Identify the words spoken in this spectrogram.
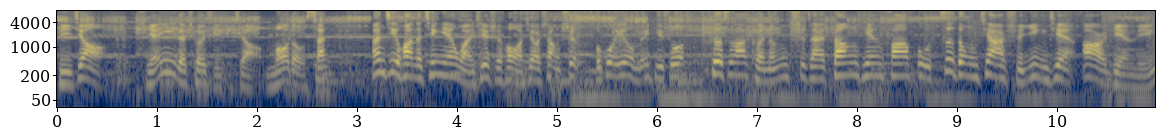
比较便宜的车型，叫 Model 三。按计划呢，今年晚些时候啊就要上市了。不过也有媒体说，特斯拉可能是在当天发布自动驾驶硬件2.0，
